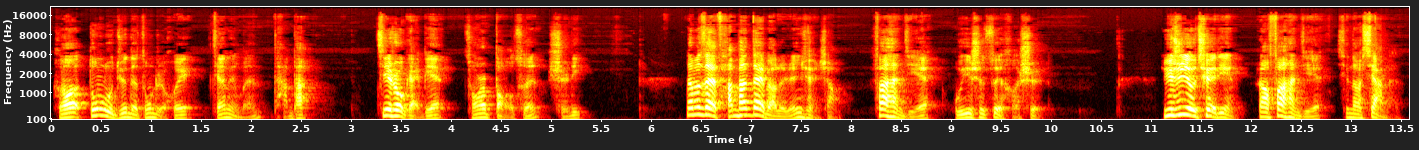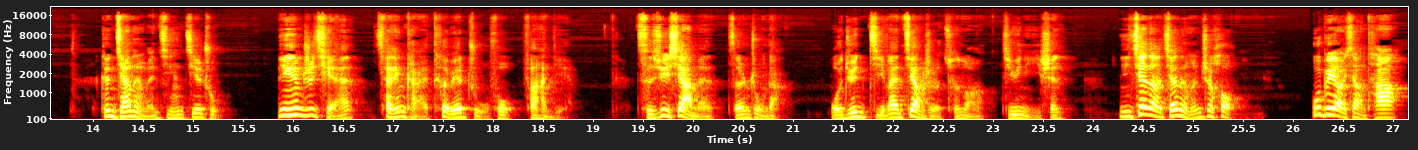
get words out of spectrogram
和东路军的总指挥蒋鼎文谈判，接受改编，从而保存实力。那么在谈判代表的人选上，范汉杰无疑是最合适的。于是就确定让范汉杰先到厦门，跟蒋鼎文进行接触。临行之前，蔡廷锴特别嘱咐范汉杰：“此去厦门，责任重大，我军几万将士的存亡基于你一身。你见到蒋鼎文之后，务必要向他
